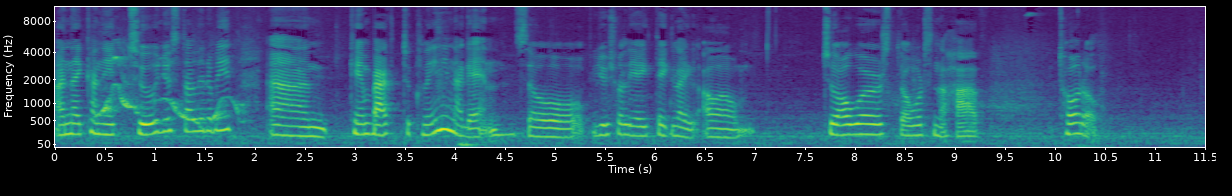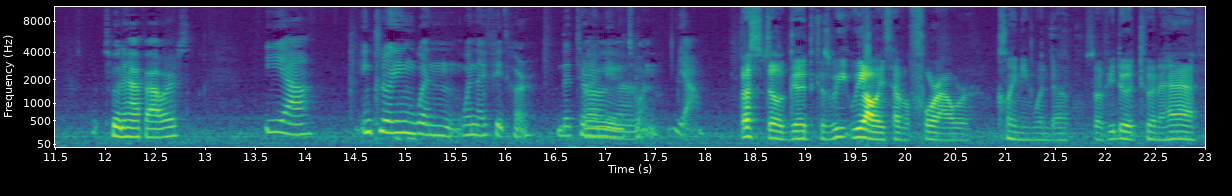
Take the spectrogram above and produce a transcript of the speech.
and I can eat too just a little bit and came back to cleaning again. So usually I take like um, two hours, two hours and a half total. Two and a half hours. Yeah, including when when I feed her the 30 Oh, minutes yeah. one. Yeah. That's still good because we, we always have a four hour cleaning window. So if you do it two and a half,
